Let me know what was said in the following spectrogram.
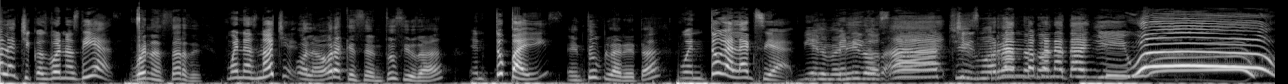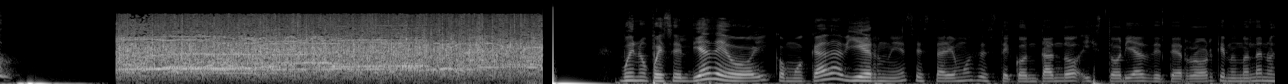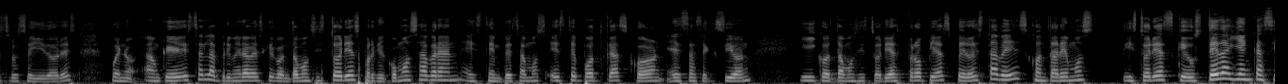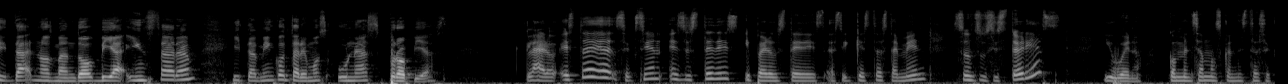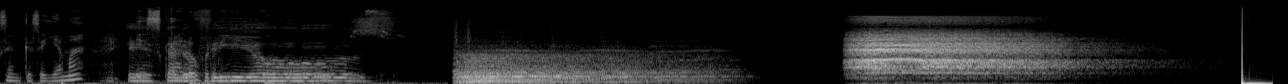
Hola chicos, buenos días. Buenas tardes. Buenas noches. O la hora que sea en tu ciudad, En tu país en tu planeta. o en tu galaxia. Bienvenidos, Bienvenidos a Chismorreando con. Natanji. ¡Woo! Bueno, pues el día de hoy, como cada viernes, estaremos este, contando historias de terror que nos mandan nuestros seguidores. Bueno, aunque esta es la primera vez que contamos historias, porque como sabrán, este, empezamos este podcast con esta sección y contamos historias propias, pero esta vez contaremos historias que usted allá en casita nos mandó vía Instagram y también contaremos unas propias. Claro, esta sección es de ustedes y para ustedes, así que estas también son sus historias. Y bueno, comenzamos con esta sección que se llama Escalofríos.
